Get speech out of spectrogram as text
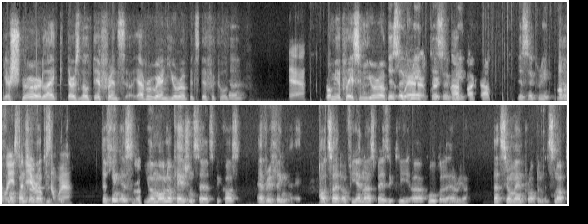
Yeah, sure. Like, there's no difference. Everywhere in Europe, it's difficult. Yeah. Show me a place in Europe Disagree, where, where it's not fucked up. Disagree. Probably Eastern Europe conservative- somewhere. The thing is, you are more location sales because everything outside of Vienna is basically a rural area. That's your main problem. It's not.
